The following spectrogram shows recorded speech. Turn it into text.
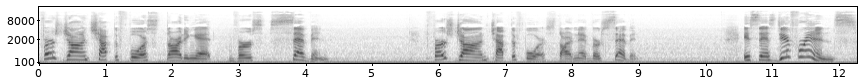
First John chapter 4 starting at verse 7. First John chapter 4 starting at verse 7. It says, "Dear friends,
